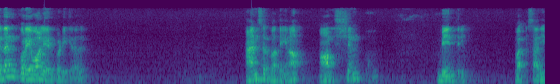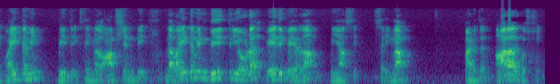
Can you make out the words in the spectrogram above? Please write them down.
எதன் குறைவால் ஏற்படுகிறது? ஆன்சர் பார்த்தீங்கன்னா option B three sorry vitamin B three சரிங்களா? ஆப்ஷன் பி இந்த வைட்டமின் பி த்ரீயோட வேதி பெயர் தான் நியாசின் சரிங்களா? அடுத்தது ஆறாவது கொஸ்டின்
